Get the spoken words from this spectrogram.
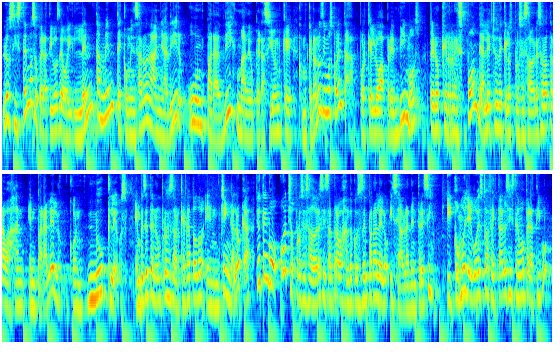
Los sistemas operativos de hoy lentamente comenzaron a añadir un paradigma de operación que como que no nos dimos cuenta porque lo aprendimos, pero que responde al hecho de que los procesadores ahora trabajan en paralelo con núcleos. En vez de tener un procesador que haga todo en chinga loca, yo tengo ocho procesadores y están trabajando cosas en paralelo y se hablan entre sí. ¿Y cómo llegó esto a afectar el sistema operativo?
